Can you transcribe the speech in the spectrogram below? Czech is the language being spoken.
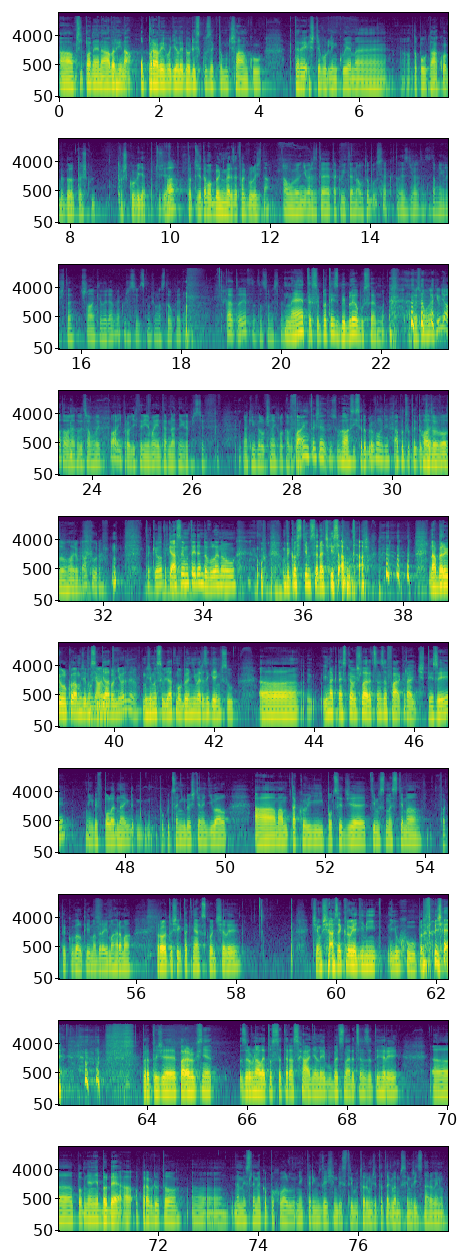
a případné návrhy na opravy hodili do diskuze k tomu článku, který ještě odlinkujeme eh, do poutáku, aby byl trošku, trošku vidět, protože, protože ta mobilní verze je fakt důležitá. A mobilní verze to je takový ten autobus, jak to jezdí, tam někdo čte články lidem, jakože si vždycky můžou nastoupit. To, to je to, to, co myslím. Ne, ty si pleteš s bibliobusem. A to bychom mohli taky udělat, ale ne? To by třeba mohli populární pro lidi, kteří nemají internet někde prostě v nějakých vyloučených lokalitách. Fajn, takže hlásí se dobrovolně, chápu to tak dobře. Ale to by bylo, to byla dobrá tour. tak jo, tak já si mu týden dovolenou vykostím sedačky z auta. Naberu Julku a můžeme si udělat, mobilní verzi, no. můžeme si udělat mobilní verzi Gamesů. Uh, jinak dneska vyšla recenze Far Cry 4, někdy v poledne, kdy, pokud se nikdo ještě nedíval. A mám takový pocit, že tím jsme s těma fakt jako velkýma drajma hrama pro letošek tak nějak skončili. Čemuž já řeknu jediný juchů, protože, protože paradoxně zrovna letos se teda scháněli vůbec na recenze ty hry uh, poměrně blbě a opravdu to uh, nemyslím jako pochvalu některým zdejším distributorům, že to takhle musím říct na rovinu.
